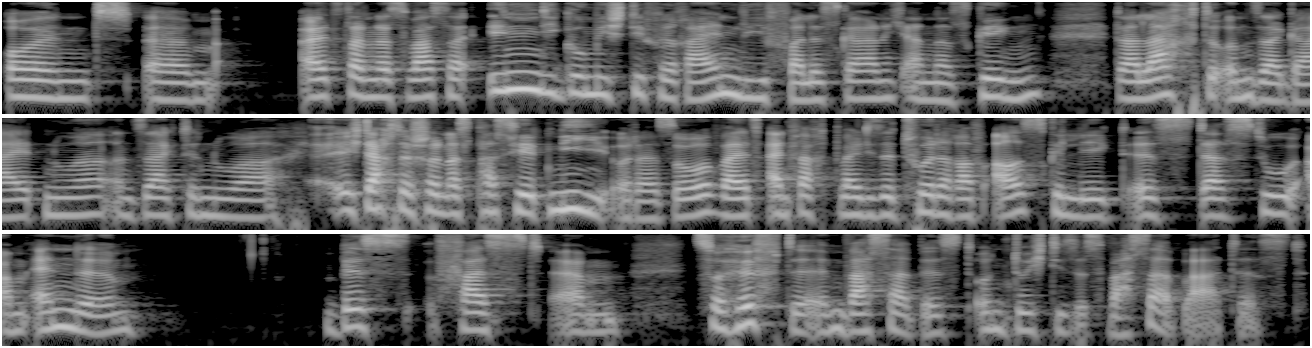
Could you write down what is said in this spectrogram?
Und ähm, als dann das Wasser in die Gummistiefel reinlief, weil es gar nicht anders ging, da lachte unser Guide nur und sagte nur, ich dachte schon, das passiert nie oder so, weil es einfach, weil diese Tour darauf ausgelegt ist, dass du am Ende bis fast ähm, zur Hüfte im Wasser bist und durch dieses Wasser wartest.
